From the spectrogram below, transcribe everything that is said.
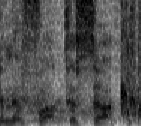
System, it fucked us up.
